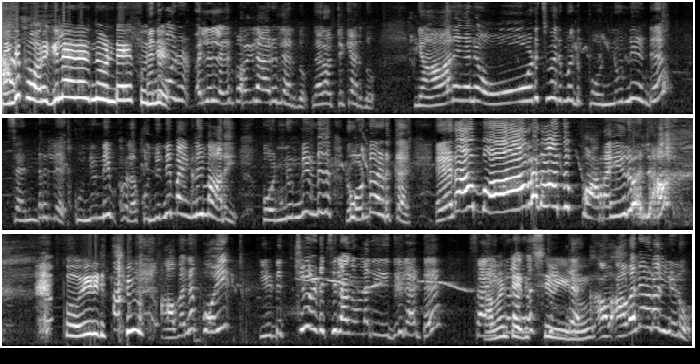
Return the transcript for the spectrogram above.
നിന്റെ പുറകിലായിരുന്നു കുഞ്ഞു. അല്ലല്ല പുറകിൽ ആരുമില്ലായിരുന്നു. ഞാൻ ഒറ്റയ്ക്കായിരുന്നു. ഞാനിങ്ങനെ ഓടിച്ചു വരുമ്പോ പൊന്നുണ്ണി ഉണ്ട് സെന്ററിൽ കുഞ്ഞുണ്ണി കുഞ്ഞുണ്ണി ഭയങ്കര മാറി. പൊന്നുണ്ണി ഉണ്ട് റോഡ് എടുക്കാൻ എടാ മാറടാ എന്ന് പറയലുമല്ല പോയി ഇടിച്ചു. അവനെ പോയി ഇടിച്ചു ഇടിച്ചില്ല എന്നുള്ള രീതിയിലായിട്ട് അവൻ തിരിച്ചു വീണു. അവ- അവനവിടെ വീണു.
